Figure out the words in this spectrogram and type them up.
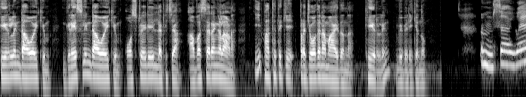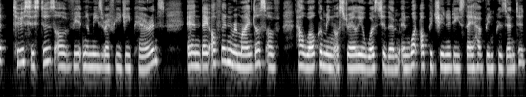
കീർലിൻ ഡാവോയ്ക്കും ഗ്രേസ്ലിൻ ഡാവോയ്ക്കും ഓസ്ട്രേലിയയിൽ ലഭിച്ച അവസരങ്ങളാണ് ഈ പദ്ധതിക്ക് പ്രചോദനമായതെന്ന് കീർലിൻ വിവരിക്കുന്നു Um, so we're two sisters of Vietnamese refugee parents, and they often remind us of how welcoming Australia was to them and what opportunities they have been presented.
